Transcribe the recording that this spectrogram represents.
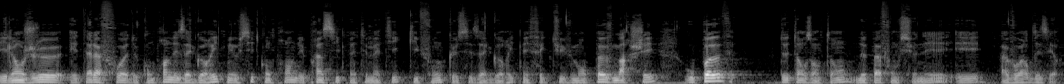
Et l'enjeu est à la fois de comprendre les algorithmes mais aussi de comprendre les principes mathématiques qui font que ces algorithmes effectivement peuvent marcher ou peuvent de temps en temps ne pas fonctionner et avoir des erreurs.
